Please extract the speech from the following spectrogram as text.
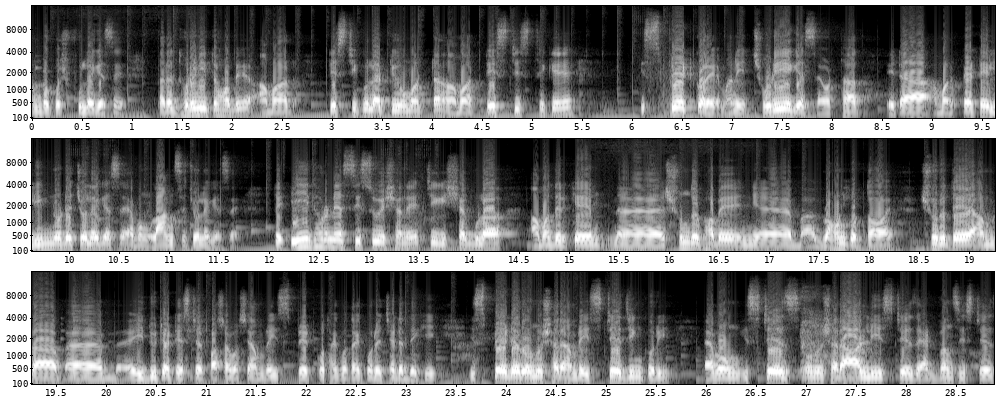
অন্ডকোষ ফুলে গেছে, তাহলে ধরে নিতে হবে আমার টেস্টিকুলার টিউমারটা আমার টেস্টিস থেকে স্প্রেড করে মানে ছড়িয়ে গেছে, অর্থাৎ এটা আমার পেটে লিমনোডে চলে গেছে এবং লাংসে চলে গেছে। তো এই ধরনের সিচুয়েশনে চিকিৎসাগুলা আমাদেরকে সুন্দরভাবে গ্রহণ করতে হয়। শুরুতে আমরা এই দুইটা টেস্টের পাশাপাশি আমরা স্প্রেড কোথায় কোথায় করেছে এটা দেখি। স্প্রেডের অনুসারে আমরা স্টেজিং করি। এবং স্টেজ অনুসারে আর্লি স্টেজ অ্যাডভান্স স্টেজ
